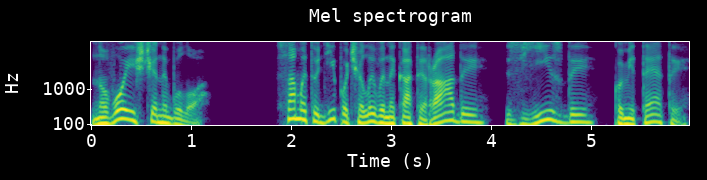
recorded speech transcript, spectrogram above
нової ще не було. Саме тоді почали виникати ради, з'їзди, комітети.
